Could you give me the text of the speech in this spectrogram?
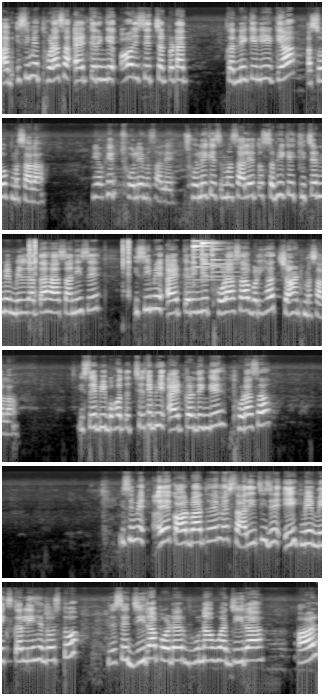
अब इसी में थोड़ा सा ऐड करेंगे और इसे चटपटा करने के लिए क्या? अशोक मसाला या फिर छोले मसाले। छोले के मसाले तो सभी के किचन में मिल जाता है आसानी से। इसी में ऐड करेंगे थोड़ा सा बढ़िया चाट मसाला। इसे भी बहुत अच्छे से भी ऐड कर देंगे थोड़ा सा इसी में एक और बात है, मैं सारी चीज़ें एक में मिक्स कर ली हैं दोस्तों। जैसे जीरा पाउडर, भुना हुआ जीरा और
